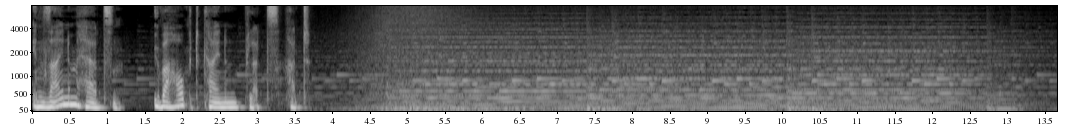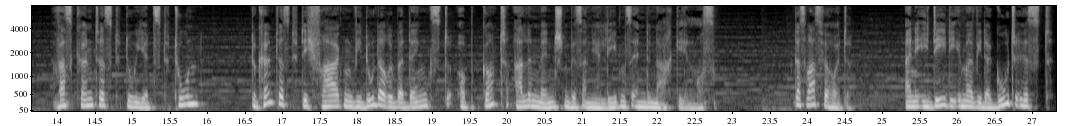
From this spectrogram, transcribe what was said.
in seinem Herzen überhaupt keinen Platz hat. Was könntest du jetzt tun? Du könntest dich fragen, wie du darüber denkst, ob Gott allen Menschen bis an ihr Lebensende nachgehen muss. Das war's für heute. Eine Idee, die immer wieder gut ist,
